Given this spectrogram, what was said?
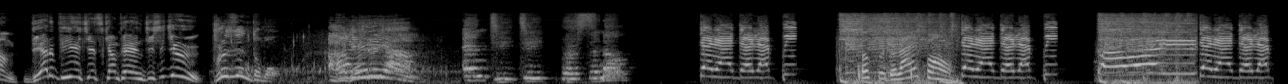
やん。デュアル PHS キャンペーン実施中。プレゼントも。あげるやん。NTT パーソナルドラドラピ僕ドラえもんドラドラピかわいい。ドラドラ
